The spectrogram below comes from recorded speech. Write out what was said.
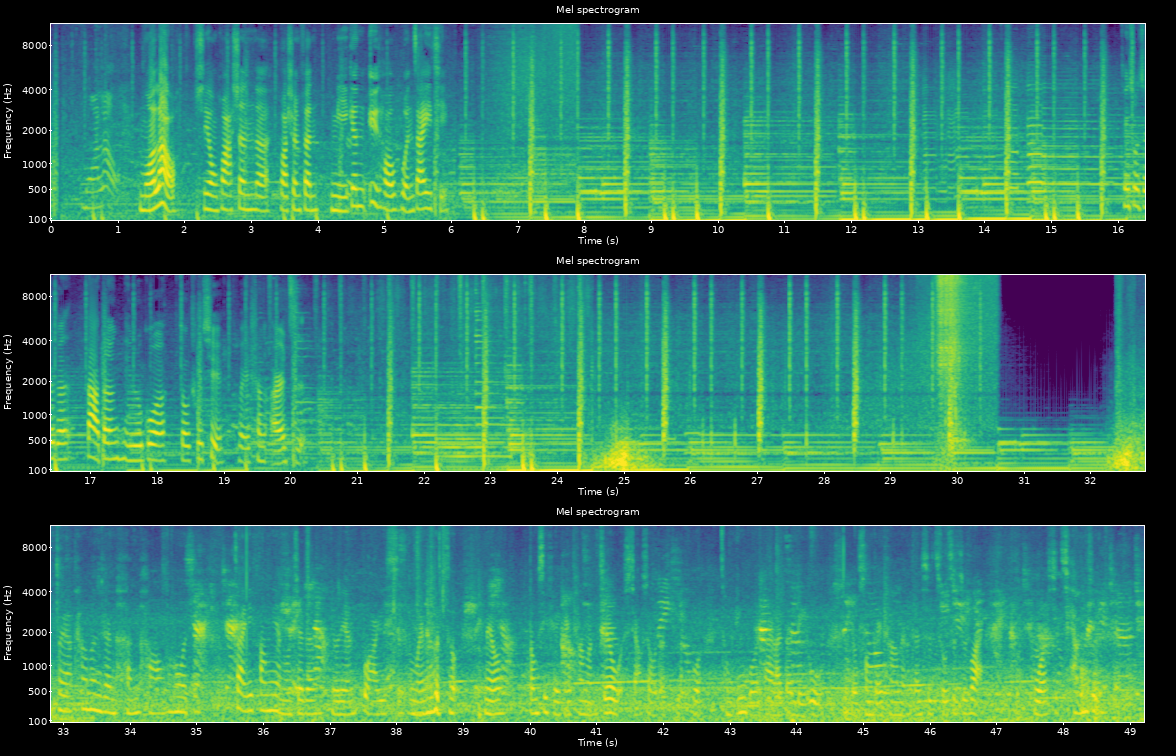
磨烙，磨烙是用花生的花生粉、米跟芋头混在一起。这个大灯，你如果走出去会生儿子。对啊，他们人很好，然后我是在一方面我觉得有点不好意思，因为我走没有东西可以给他们，只有我小时候的我从英国带来的礼物有送给他们，但是除此之外，我是强制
